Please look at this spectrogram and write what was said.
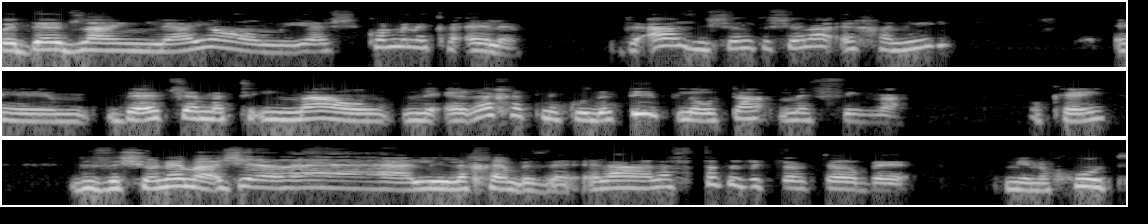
בדדליין להיום, יש כל מיני כאלה. ואז נשאלת השאלה איך אני אה, בעצם מתאימה או נערכת נקודתית לאותה משימה, אוקיי? וזה שונה מאשר אה, להילחם בזה, אלא לעשות את זה קצת יותר בנינוחות,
